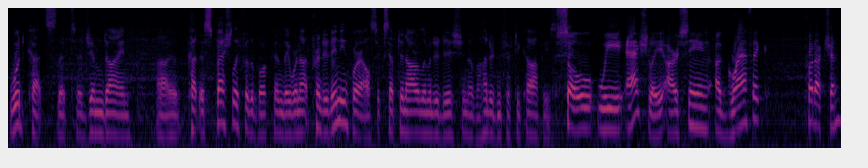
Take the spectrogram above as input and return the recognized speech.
woodcuts that uh, Jim Dine uh, cut especially for the book, and they were not printed anywhere else except in our limited edition of 150 copies. So we actually are seeing a graphic production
